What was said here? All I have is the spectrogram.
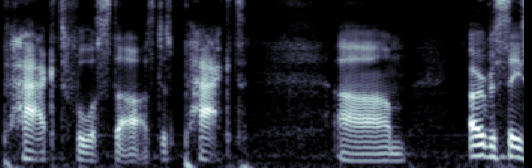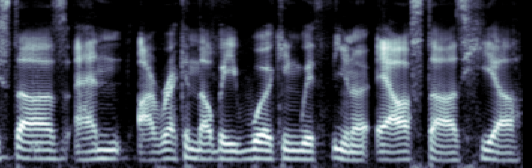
packed full of stars. Just packed um, overseas stars, and I reckon they'll be working with you know our stars here.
